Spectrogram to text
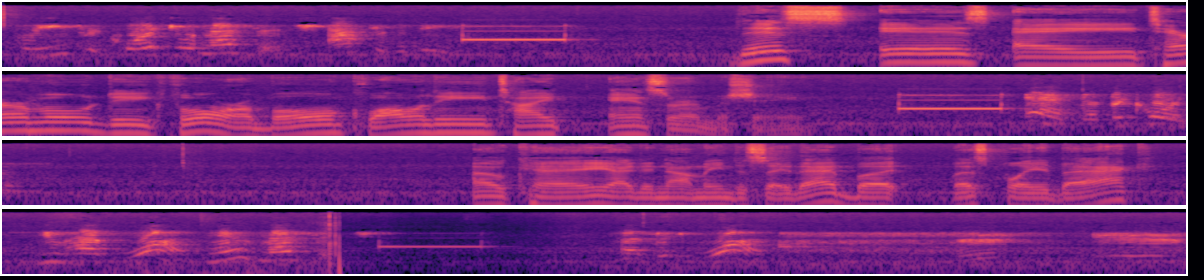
Please record your message after the beep. This is a terrible, deplorable quality type answering machine. End of recording. Okay, I did not mean to say that, but let's play it back. You have one new message. Message one. This is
